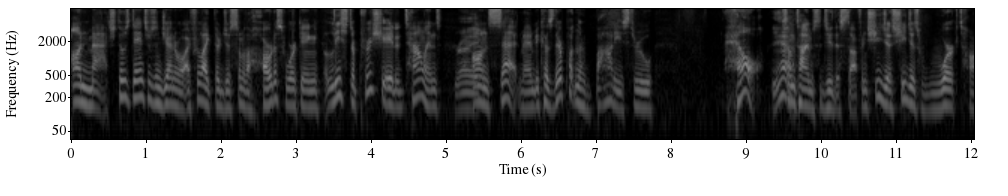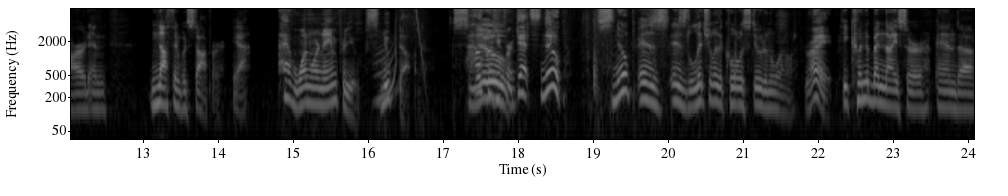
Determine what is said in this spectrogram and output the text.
unmatched. Those dancers in general, I feel like they're just some of the hardest working, least appreciated talent Right. on set, man, because they're putting their bodies through hell Yeah. sometimes to do this stuff. And she just she just worked hard and nothing would stop her. Yeah. I have one more name for you. Snoop Dogg. Snoop. How could you forget Snoop? Snoop is is literally the coolest dude in the world. Right. He couldn't have been nicer. And uh,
